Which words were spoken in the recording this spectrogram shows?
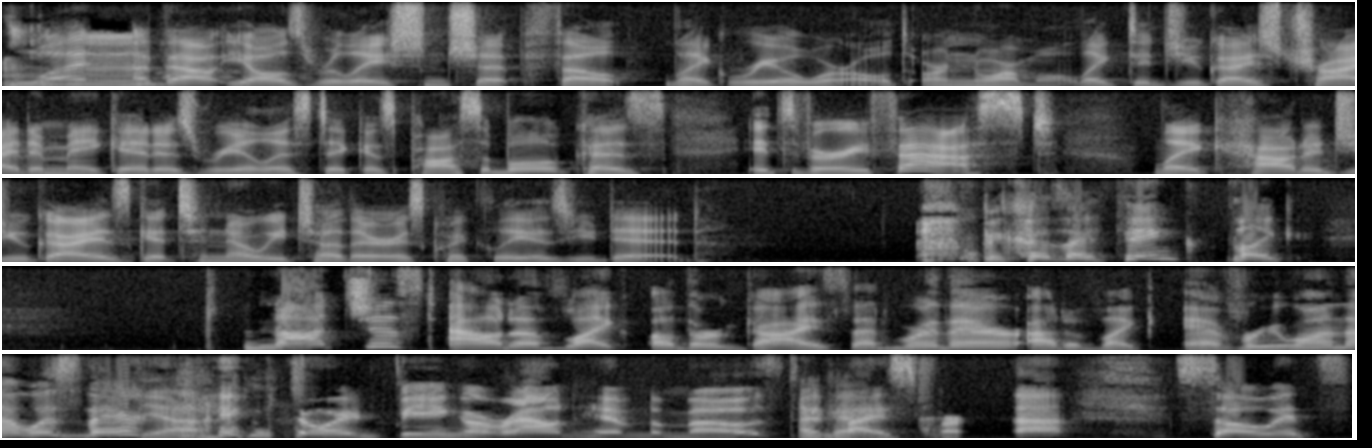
What mm-hmm. about y'all's relationship felt like real world or normal? Like, did you guys try to make it as realistic as possible? Because it's very fast. Like, how did you guys get to know each other as quickly as you did? because I think like not just out of like other guys that were there, out of like everyone that was there, Yeah. I enjoyed being around him the most and vice versa. So it's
